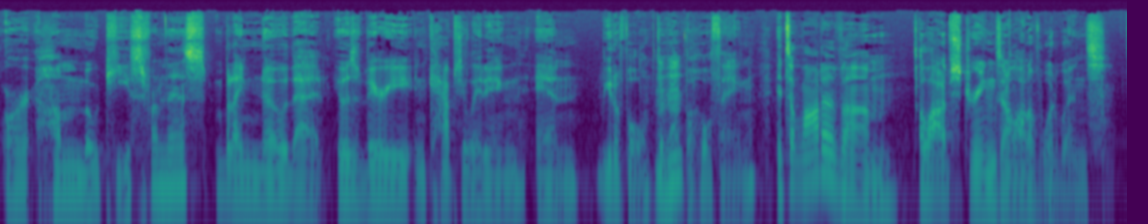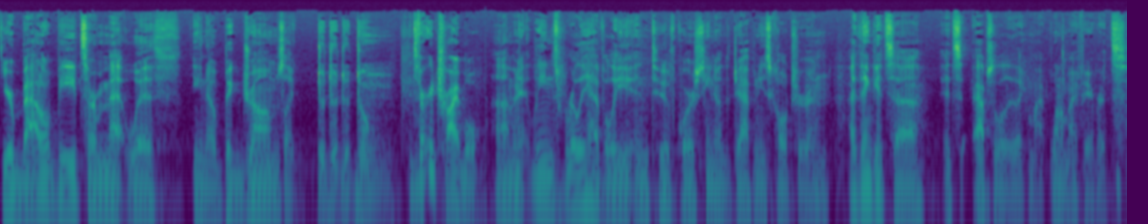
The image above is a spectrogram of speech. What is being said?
or hum motifs from this, but I know that it was very encapsulating and beautiful throughout the whole thing. It's a lot of um a lot of strings and a lot of woodwinds. Your battle beats are met with, you know, big drums like. It's very tribal. Um, and it leans really heavily into of course, you know, the Japanese culture and I think it's uh it's absolutely like my one of my favorites.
